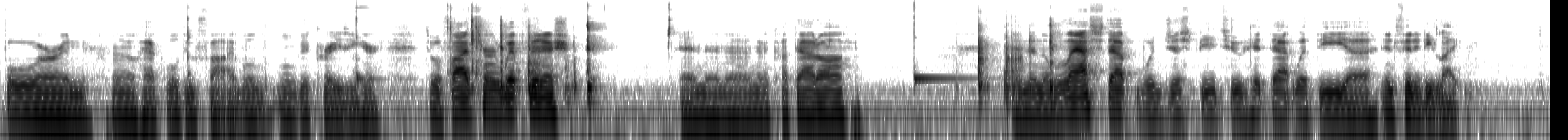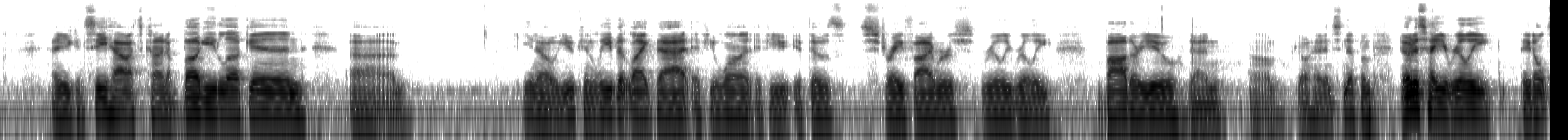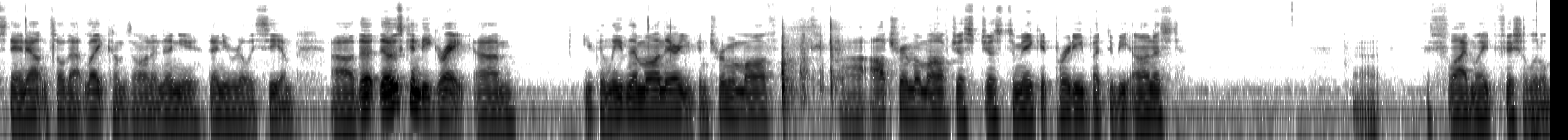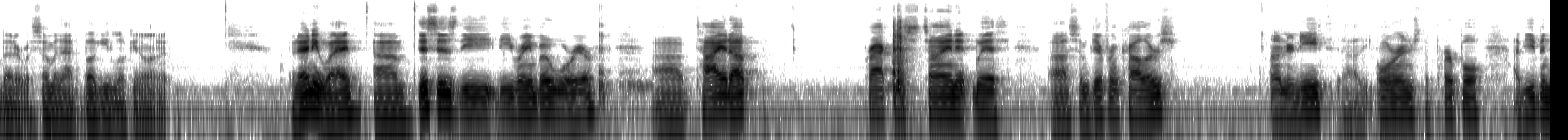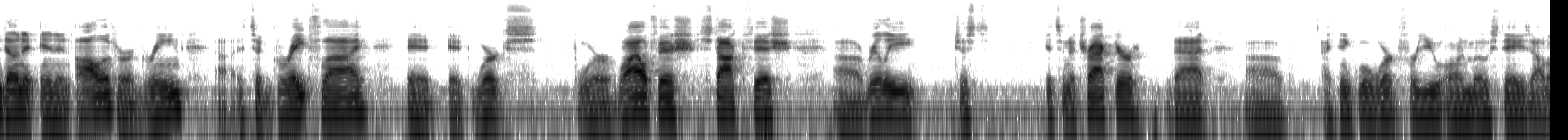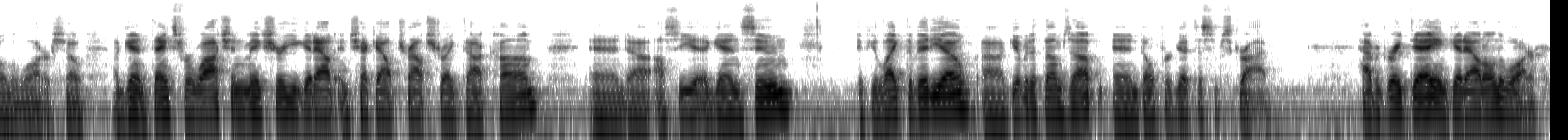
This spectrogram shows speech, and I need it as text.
four, and oh heck, we'll do five. We'll, we'll get crazy here. Do a five turn whip finish. And then uh, I'm gonna cut that off. And then the last step would just be to hit that with the uh, infinity light. And you can see how it's kind of buggy looking. Um, you know, you can leave it like that if you want. If you if those stray fibers really, really bother you, then um, go ahead and snip them. Notice how you really, they don't stand out until that light comes on and then you then you really see them. Uh, th those can be great. Um, you can leave them on there. You can trim them off. Uh, I'll trim them off just, just to make it pretty, but to be honest, uh, this fly might fish a little better with some of that buggy looking on it. But anyway, um, this is the, the Rainbow Warrior. Uh, tie it up, practice tying it with uh, some different colors underneath, uh, the orange, the purple. I've even done it in an olive or a green. Uh, it's a great fly. It, it works for wild fish, stocked fish, uh, really just, it's an attractor that uh, I think will work for you on most days out on the water. So again, thanks for watching. Make sure you get out and check out troutstrike.com and uh, I'll see you again soon. If you like the video, uh, give it a thumbs up and don't forget to subscribe. Have a great day and get out on the water.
